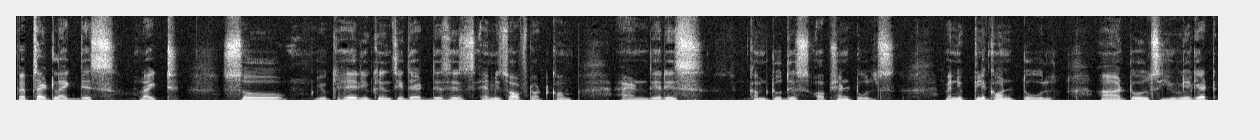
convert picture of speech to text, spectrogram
website like this right so you here you can see that this is emisoft.com and there is come to this option tools. When you click on tool uh, tools you will get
